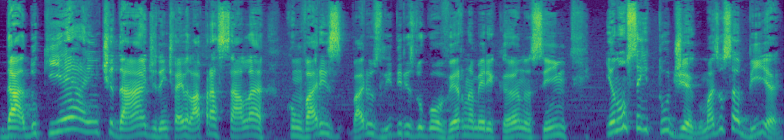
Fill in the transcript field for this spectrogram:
da, do que é a entidade, a gente vai lá para a sala com vários, vários líderes do governo americano, assim. E eu não sei tu, Diego, mas eu sabia,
